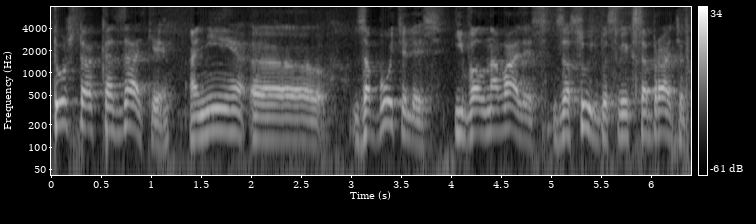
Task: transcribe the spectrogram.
то, что казаки, они э, заботились и волновались за судьбы своих собратьев,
